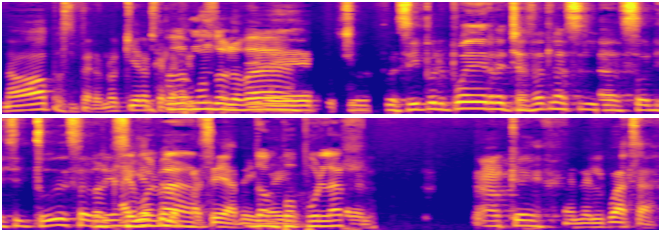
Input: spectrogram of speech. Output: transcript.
No, pues, pero no quiero pues que todo el mundo lo va. Pues, pues, sí, pero puede rechazar las, las solicitudes. se vuelva don popular. Ok. En el WhatsApp.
